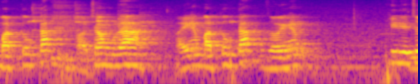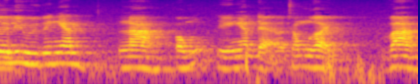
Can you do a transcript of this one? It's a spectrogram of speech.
bật công tắc ở trong ra. Và anh em bật công tắc rồi anh em khi đi chơi lưu ý với anh em là ống thì anh em để ở trong người. Và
